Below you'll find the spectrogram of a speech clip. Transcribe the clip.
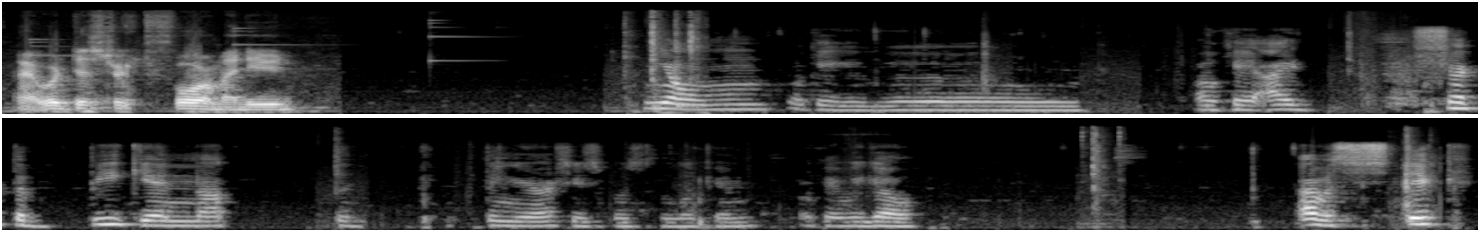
All right, we're District Four, my dude. Yum. Okay. Go. Okay, I checked the beacon, not the thing you're actually supposed to look in. Okay, we go. I have a stick,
